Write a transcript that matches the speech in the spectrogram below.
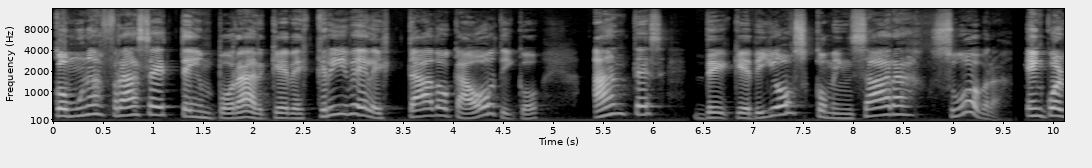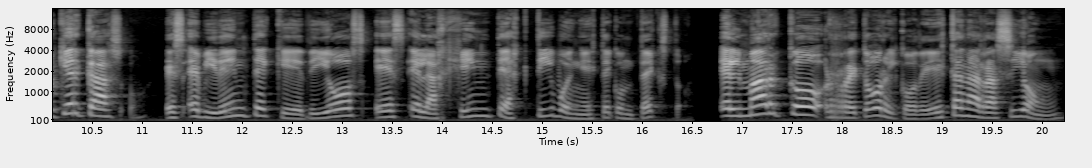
como una frase temporal que describe el estado caótico antes de que Dios comenzara su obra. En cualquier caso, es evidente que Dios es el agente activo en este contexto. El marco retórico de esta narración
